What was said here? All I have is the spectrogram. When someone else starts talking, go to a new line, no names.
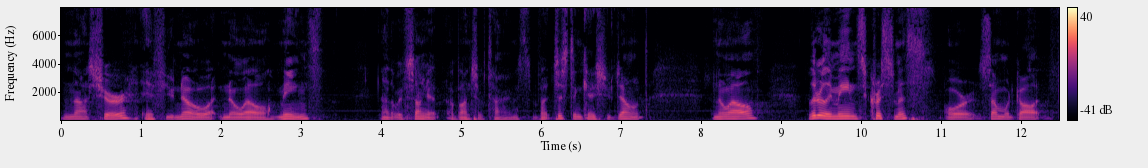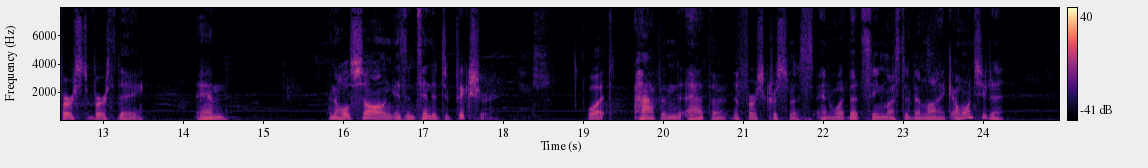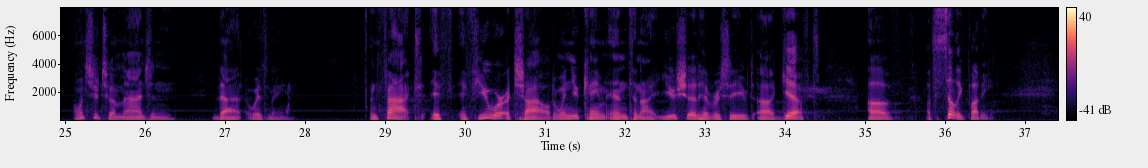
Not sure if you know what Noel means, now that we've sung it a bunch of times, but just in case you don't, Noel literally means Christmas, or some would call it first birthday. And, and the whole song is intended to picture what happened at the, the first Christmas and what that scene must have been like. I want you to, I want you to imagine that with me. In fact, if, if you were a child, when you came in tonight, you should have received a gift of, of silly putty.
